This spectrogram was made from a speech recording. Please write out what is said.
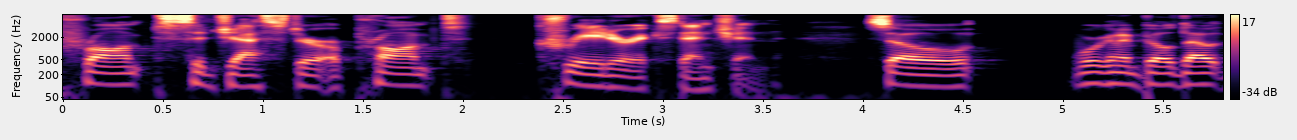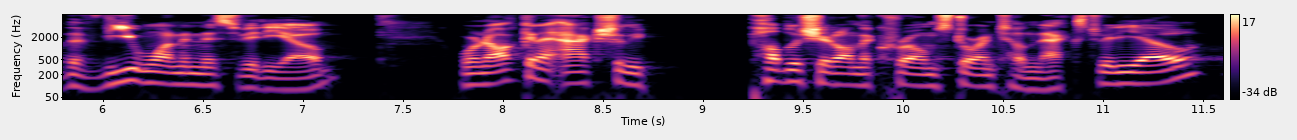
prompt suggester or prompt creator extension. So we're going to build out the V1 in this video. We're not going to actually publish it on the Chrome store until next video,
